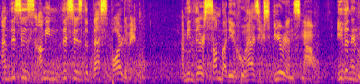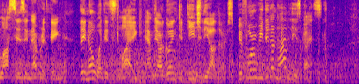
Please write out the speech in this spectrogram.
And this is i mean this is the best part of it. I mean there's somebody who has experience now even in losses and everything. They know what it's like and they are going to teach the others. Before we didn't have these guys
